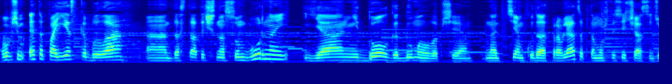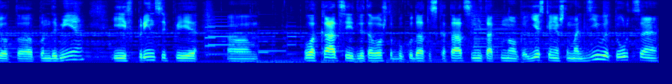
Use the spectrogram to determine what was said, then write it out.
В общем, эта поездка была э, достаточно сумбурной. Я недолго думал вообще над тем, куда отправляться, потому что сейчас идет э, пандемия, и в принципе э, локаций для того, чтобы куда-то скататься, не так много. Есть, конечно, Мальдивы, Турция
